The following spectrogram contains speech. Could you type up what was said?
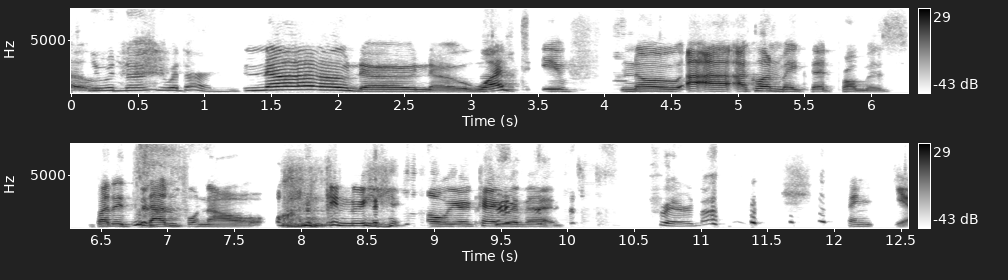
know? You would know if you were done. No, no, no. What if no? I I can't make that promise. But it's done for now. Can we? Are we okay with that? Fair enough. Thank you.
